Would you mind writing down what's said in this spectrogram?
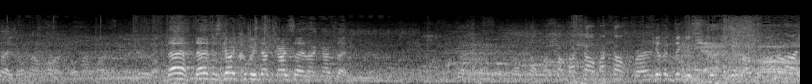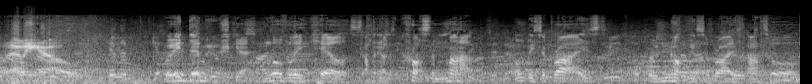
There, there, there's a guy coming. That guy's there. That guy's there. Back out, back out, back out, Fred. Get them diggers. Get, get them. There we go. Get them. Get With the Booshka. Lovely kill. I think it's across the map. Won't be surprised. Would not be surprised at all.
